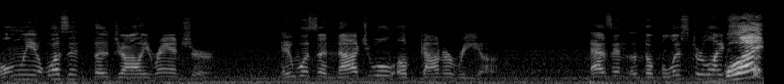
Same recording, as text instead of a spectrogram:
Only it wasn't the Jolly Rancher. It was a nodule of gonorrhea. As in the blister like. What?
